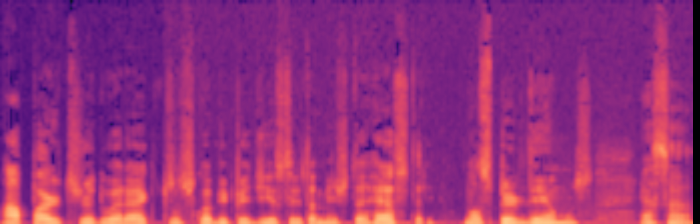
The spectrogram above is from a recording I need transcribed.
A partir do Erectus, com a bipedia estritamente terrestre, nós perdemos essa.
